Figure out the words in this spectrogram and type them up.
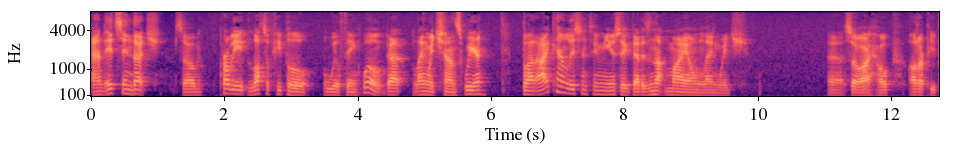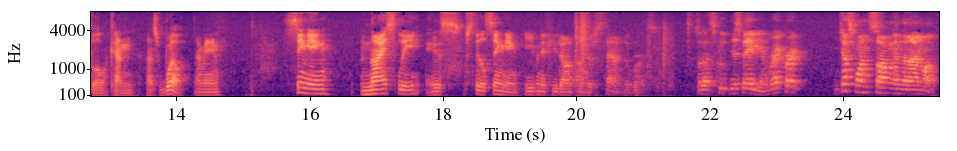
and it's in Dutch. So probably lots of people will think, "Whoa, that language sounds weird," but I can listen to music that is not my own language. Uh, so I hope other people can as well. I mean, singing nicely is still singing, even if you don't understand the words. So let's put this baby on record. Just one song and then I'm off.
